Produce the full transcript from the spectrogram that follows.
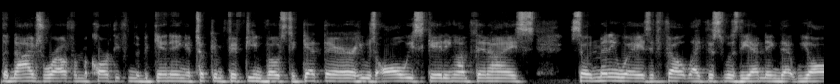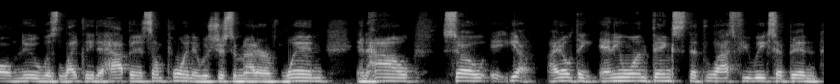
the knives were out for McCarthy from the beginning. It took him 15 votes to get there. He was always skating on thin ice. So in many ways, it felt like this was the ending that we all knew was likely to happen at some point. It was just a matter of when and how. So yeah, I don't think anyone thinks that the last few weeks have been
